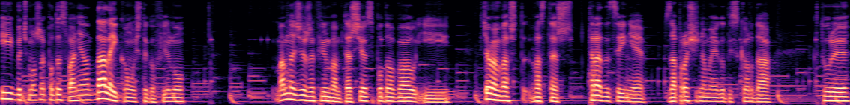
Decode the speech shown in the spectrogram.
i być może podesłania dalej komuś tego filmu. Mam nadzieję, że film Wam też się spodobał i chciałbym was, was też tradycyjnie zaprosić na mojego Discorda, który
